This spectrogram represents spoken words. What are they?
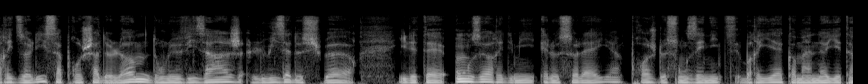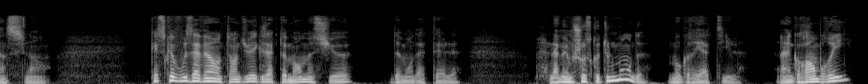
Rizzoli s'approcha de l'homme dont le visage luisait de sueur. Il était onze heures et demie et le soleil, proche de son zénith, brillait comme un œil étincelant. Qu'est-ce que vous avez entendu exactement, monsieur? demanda-t-elle. La même chose que tout le monde, maugréa-t-il. Un grand bruit?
